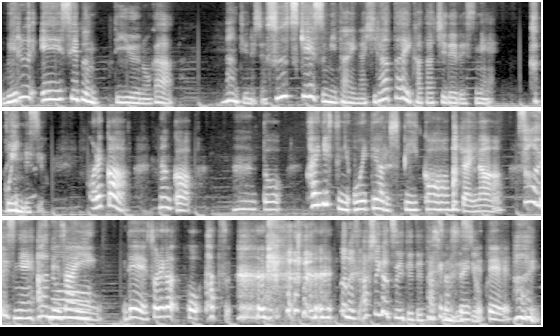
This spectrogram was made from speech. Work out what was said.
Well A7 っていうのが、なんていうんですね、スーツケースみたいな平たい形でですね、かっこいいんですよ。これかなんかうーんと会議室に置いてあるスピーカーみたいなそうですね、あのデザインでそれがこう立つ そうなんです。足がついてて立つんですよ。はい。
